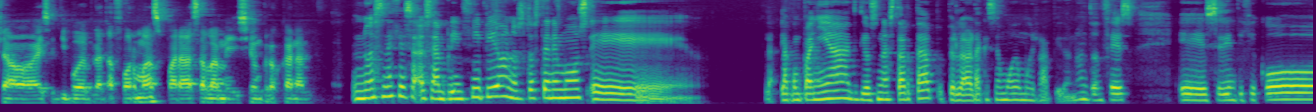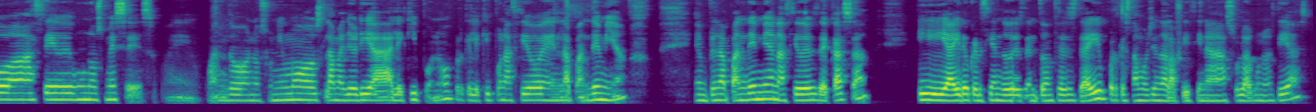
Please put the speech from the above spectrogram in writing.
Java, ese tipo de plataformas para hacer la medición cross-canal. No es necesario, o sea, en principio nosotros tenemos, eh, la, compañía, digo, es una startup, pero la verdad que se mueve muy rápido, ¿no? Entonces, eh, se identificó hace unos meses, eh, cuando nos unimos la mayoría al equipo, ¿no? Porque el equipo nació en la pandemia, en plena pandemia, nació desde casa y ha ido creciendo desde entonces, desde ahí, porque estamos yendo a la oficina solo algunos días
